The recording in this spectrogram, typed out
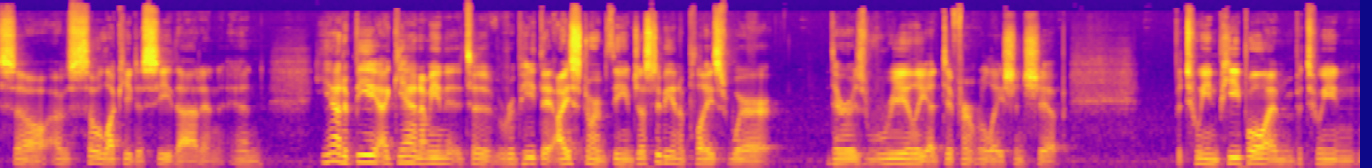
So I was so lucky to see that, and and yeah, to be again. I mean, to repeat the ice storm theme, just to be in a place where there is really a different relationship between people and between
